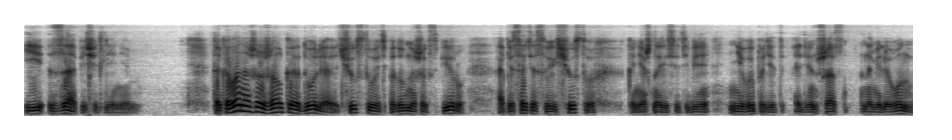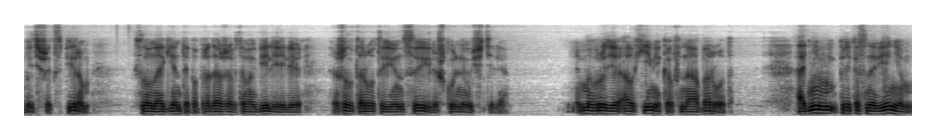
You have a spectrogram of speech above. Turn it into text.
и запечатлением? Такова наша жалкая доля чувствовать, подобно Шекспиру, описать о своих чувствах, конечно, если тебе не выпадет один шанс на миллион быть Шекспиром, словно агенты по продаже автомобилей или желторотые юнцы или школьные учителя. Мы вроде алхимиков наоборот. Одним прикосновением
